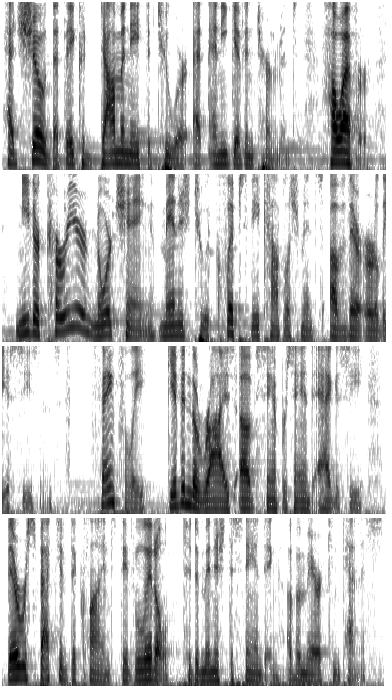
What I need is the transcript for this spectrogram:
had showed that they could dominate the tour at any given tournament. However, neither Courier nor Chang managed to eclipse the accomplishments of their earliest seasons. Thankfully, Given the rise of Sampras and Agassi, their respective declines did little to diminish the standing of American tennis.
